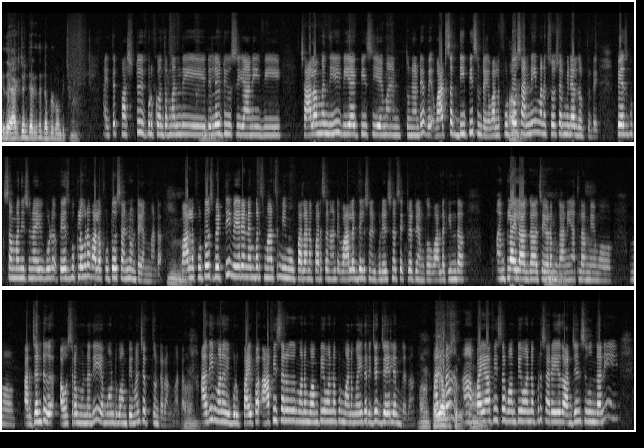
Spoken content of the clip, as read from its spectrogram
ఏదో యాక్సిడెంట్ జరిగితే డబ్బులు పంపించమని. అయితే ఫస్ట్ ఇప్పుడు కొంతమంది రిలేటివ్స్ కానీ ఇవి చాలా మంది విఐపీస్ ఏమంటున్నాయంటే వాట్సాప్ డిపిస్ ఉంటాయి వాళ్ళ ఫొటోస్ అన్ని మనకు సోషల్ మీడియాలో దొరుకుతుంటాయి. ఫేస్బుక్ సంబంధించినవి కూడా ఫేస్బుక్లో కూడా వాళ్ళ ఫొటోస్ అన్ని ఉంటాయి అన్నమాట. వాళ్ళ ఫొటోస్ పెట్టి వేరే నెంబర్స్ మార్చి మేము పలానా పర్సన్ అంటే వాళ్ళకి తెలిసిన ఇప్పుడు అడిషనల్ సెక్రటరీ అనుకో వాళ్ళ కింద ఎంప్లాయ్ లాగా చేయడం కానీ అట్లా మేము అర్జెంట్ అవసరం ఉన్నది అమౌంట్ పంపించమని చెప్తుంటారు అనమాట. అది మనం ఇప్పుడు పై ఆఫీసర్ మనం పంపించమన్నప్పుడు మనం అయితే రిజెక్ట్ చేయలేం కదా. పై అట్లా, ఆఫీసర్ ఆ, పై ఆఫీసర్ పంపించమన్నప్పుడు సరే ఏదో అర్జెన్సీ ఉందని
